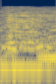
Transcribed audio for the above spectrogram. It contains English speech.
Thank you.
